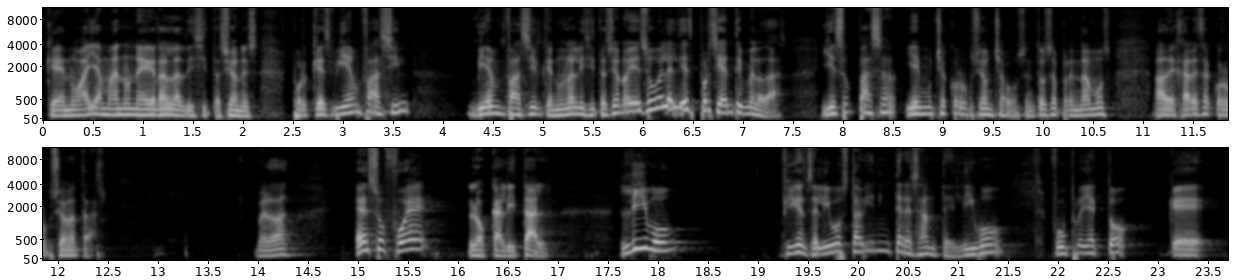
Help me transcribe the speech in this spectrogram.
Que no haya mano negra en las licitaciones, porque es bien fácil, bien fácil que en una licitación, oye, súbele el 10% y me lo das. Y eso pasa y hay mucha corrupción, chavos. Entonces aprendamos a dejar esa corrupción atrás. ¿Verdad? Eso fue localital. Livo, fíjense, Livo está bien interesante. Livo fue un proyecto que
